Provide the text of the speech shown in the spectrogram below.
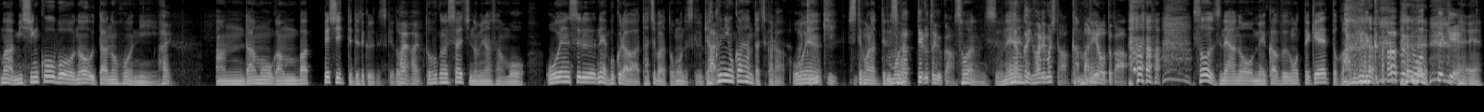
まあミシン工房の歌の方に、はい。アンダモ頑張っぺしって出てくるんですけど、はいはい。東北の被災地の皆さんを応援するね僕らは立場だと思うんですけど逆にお母さんたちから応援気。してもらってるもらってるというか。そうなんですよね。えなんか言われました？頑張れよとか。そうですね。あのメカブ持ってけとか。メカブ持ってけ。ええ。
